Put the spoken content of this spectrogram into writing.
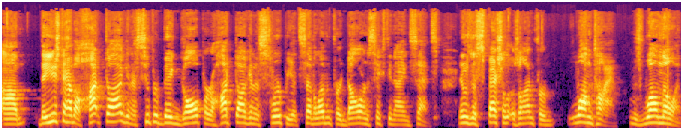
um, they used to have a hot dog and a super big gulp or a hot dog and a Slurpee at 7 Eleven for $1.69. It was a special that was on for a long time. It was well known.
